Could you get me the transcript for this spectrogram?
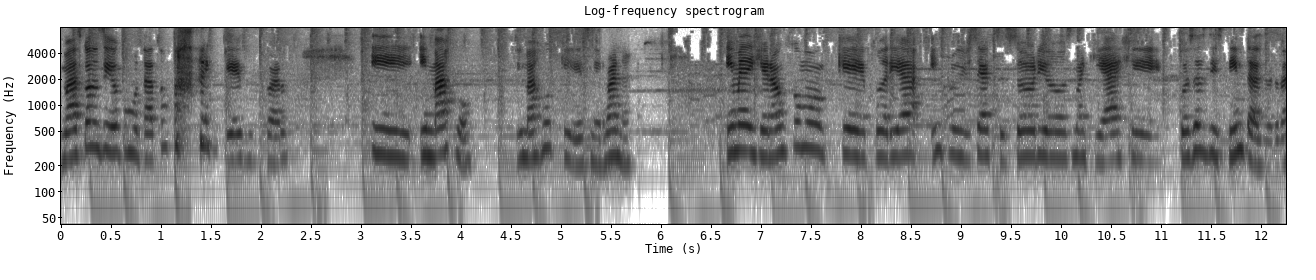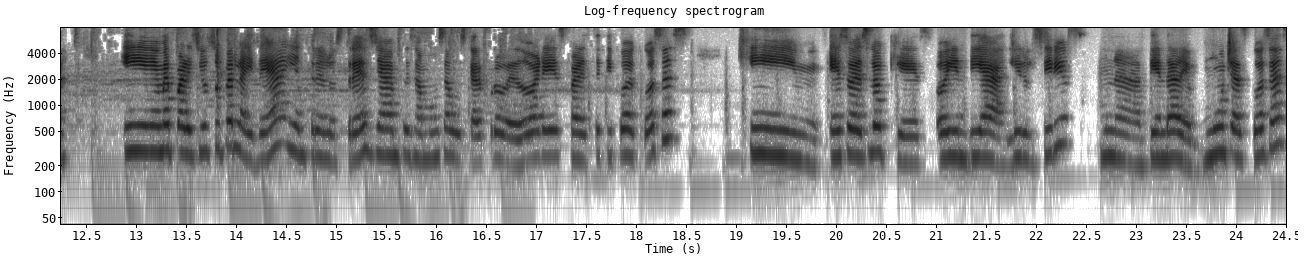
más conocido como Tato, que es Eduardo y, y Majo, y Majo que es mi hermana. Y me dijeron como que podría incluirse accesorios, maquillaje, cosas distintas, ¿verdad? Y me pareció súper la idea y entre los tres ya empezamos a buscar proveedores para este tipo de cosas. Y eso es lo que es hoy en día Little Sirius, una tienda de muchas cosas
